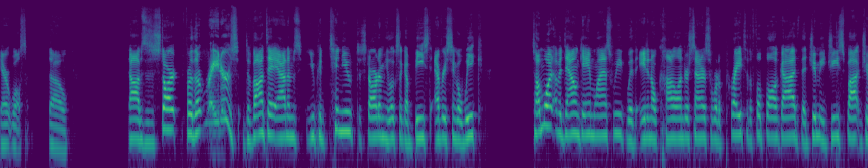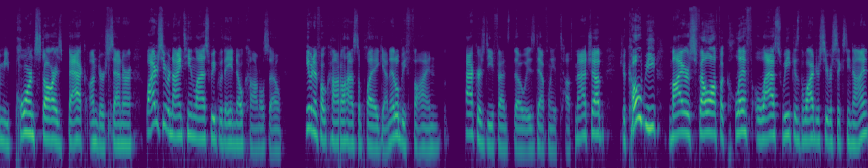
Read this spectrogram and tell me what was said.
Garrett Wilson. So Doubs is a start for the Raiders. Davante Adams, you continue to start him. He looks like a beast every single week. Somewhat of a down game last week with Aidan O'Connell under center. So we're to pray to the football gods that Jimmy G spot, Jimmy Pornstar is back under center. Wide receiver 19 last week with Aidan O'Connell. So even if O'Connell has to play again, it'll be fine. Packers defense, though, is definitely a tough matchup. Jakobi Meyers fell off a cliff last week as the wide receiver 69.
